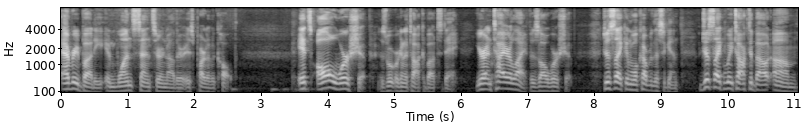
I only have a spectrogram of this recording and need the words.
everybody, in one sense or another, is part of a cult. It's all worship, is what we're going to talk about today. Your entire life is all worship. Just like, and we'll cover this again, just like we talked about um,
